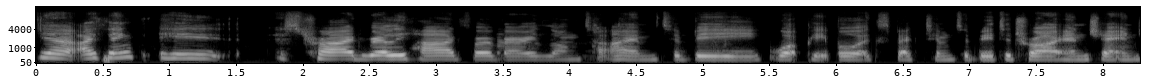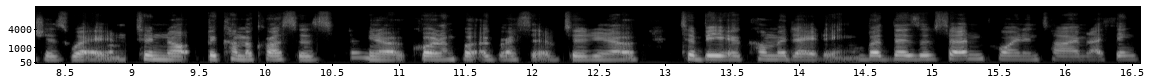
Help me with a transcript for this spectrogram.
Yeah, I think he has tried really hard for a very long time to be what people expect him to be, to try and change his way and to not become across as, you know, quote unquote aggressive, to, you know, to be accommodating. But there's a certain point in time, and I think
